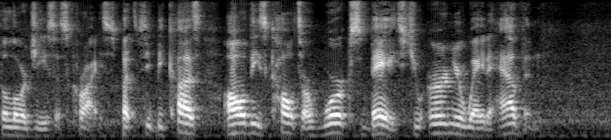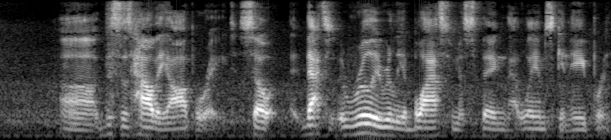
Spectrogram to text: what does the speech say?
the Lord Jesus Christ. But see, because all these cults are works based, you earn your way to heaven. Uh, this is how they operate. So that's really, really a blasphemous thing, that lambskin apron.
